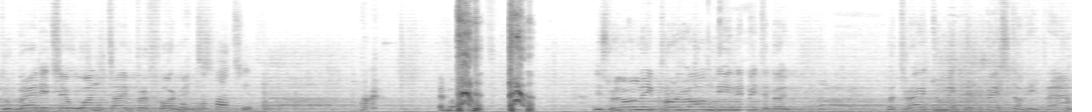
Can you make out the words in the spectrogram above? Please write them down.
Too bad it's a one-time performance. This will only prolong the inevitable. But try to make the best of it, huh?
